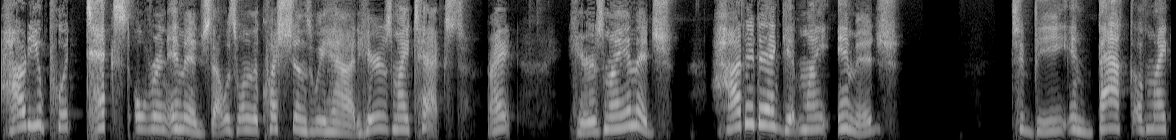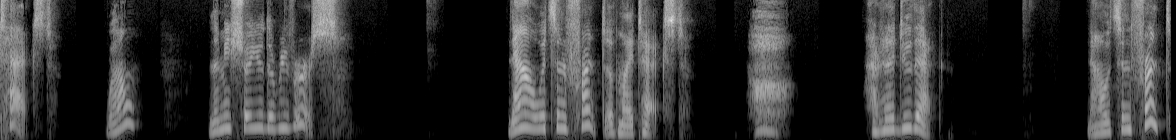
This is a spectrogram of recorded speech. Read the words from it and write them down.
How do you put text over an image? That was one of the questions we had. Here's my text, right? Here's my image. How did I get my image to be in back of my text? Well, let me show you the reverse. Now it's in front of my text. How did I do that? Now it's in front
